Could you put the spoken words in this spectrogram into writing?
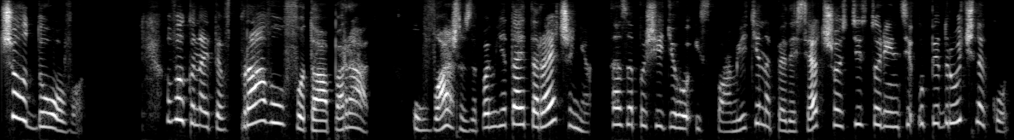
Чудово! Виконайте вправу фотоапарат. Уважно запам'ятайте речення та запишіть його із пам'яті на 56 сторінці у підручнику.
